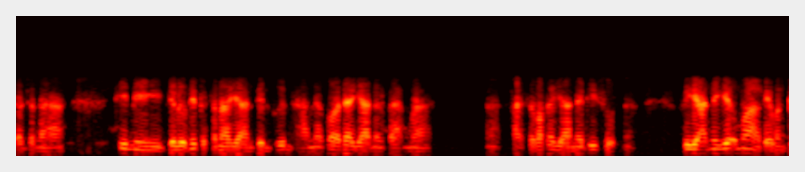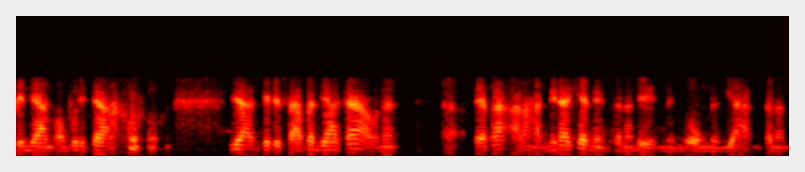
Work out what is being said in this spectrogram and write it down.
ศาสนาที่มีเจริญวิปัสสนาญาณเป็นพื้นฐานแล้วก็ได้ญาณต่างๆมาอาสวัคยานในที่สุดนะคือยานนี่เยอะมาก แต่มันเป็นยานของพระพุทธเจ้ายานเจ็ดสิบสามปัญญาเก้านะแต่พระอรหันต์มีได้แค่หนึ่งเท่านั้นเองหนึ่งองค์หนึ่งอย่างเท่านั้น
